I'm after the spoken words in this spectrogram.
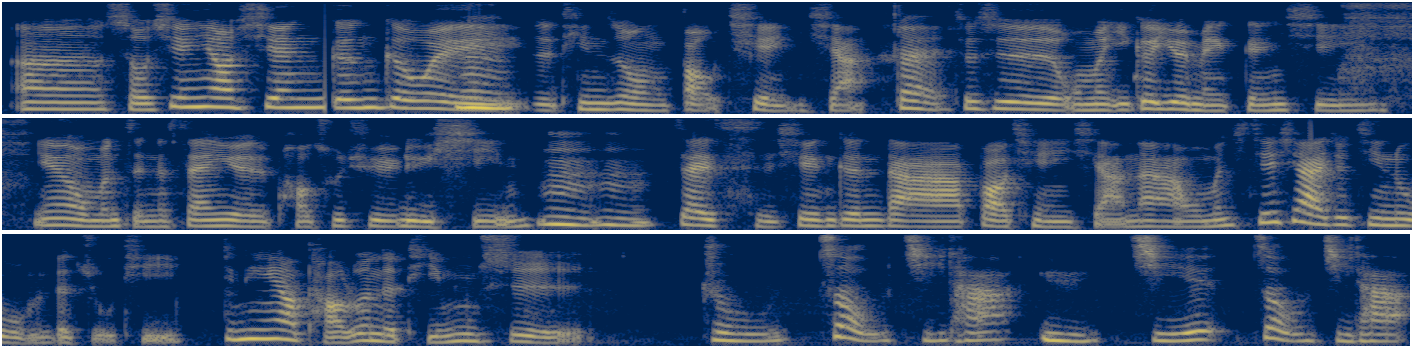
呃，首先要先跟各位的听众抱歉一下，嗯、对，就是我们一个月没更新，因为我们整个三月跑出去旅行。嗯嗯，在此先跟大家抱歉一下。那我们接下来就进入我们的主题，今天要讨论的题目是主奏吉他与节奏吉他。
